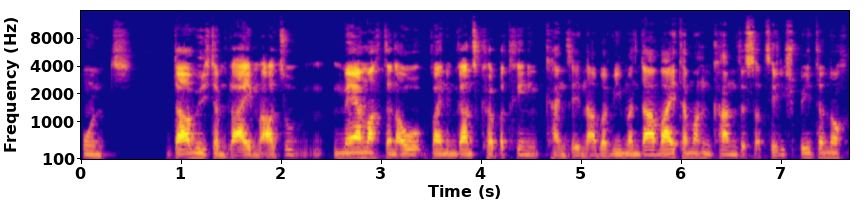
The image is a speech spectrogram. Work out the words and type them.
Und da würde ich dann bleiben. Also mehr macht dann auch bei einem Ganzkörpertraining keinen Sinn. Aber wie man da weitermachen kann, das erzähle ich später noch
